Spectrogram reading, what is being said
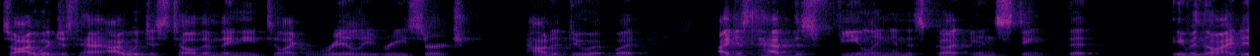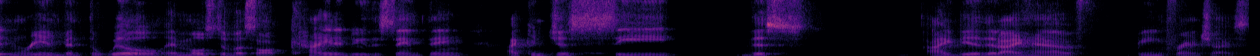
so i would just have i would just tell them they need to like really research how to do it but i just have this feeling and this gut instinct that even though i didn't reinvent the wheel and most of us all kind of do the same thing i can just see this idea that I have being franchised.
